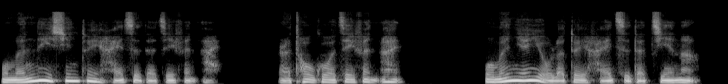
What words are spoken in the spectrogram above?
我们内心对孩子的这份爱，而透过这份爱，我们也有了对孩子的接纳，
